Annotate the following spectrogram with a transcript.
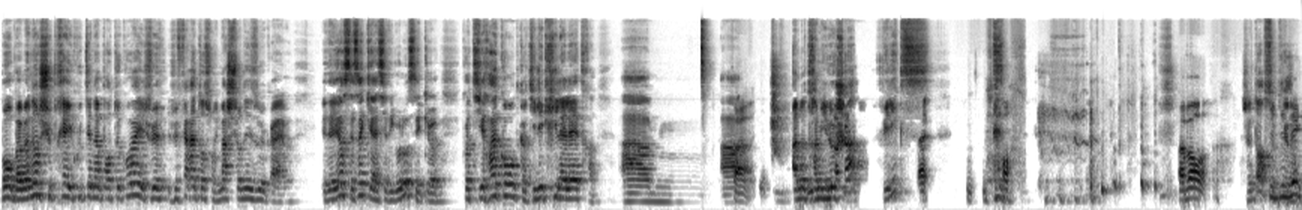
Bon, bah maintenant, je suis prêt à écouter n'importe quoi et je vais, je vais faire attention. Il marche sur des œufs quand même. Et d'ailleurs, c'est ça qui est assez rigolo, c'est que quand il raconte, quand il écrit la lettre à, à, à notre ami le chat, Félix. ah bon. Tu disais,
